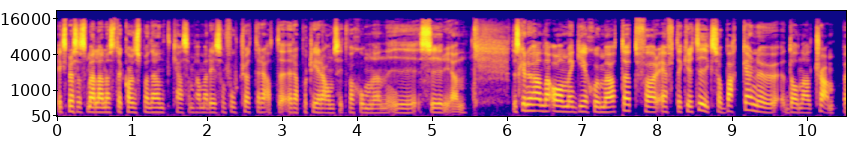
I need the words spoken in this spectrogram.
Expressens Mellanösternkorrespondent Kasim Hamadi som fortsätter att rapportera om situationen i Syrien. Det ska nu handla om G7-mötet för efter kritik så backar nu Donald Trump.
